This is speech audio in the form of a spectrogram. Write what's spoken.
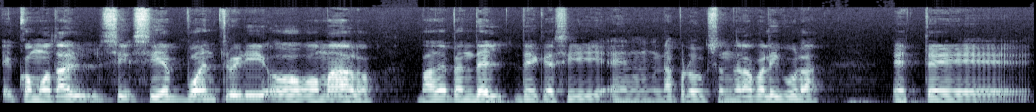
eh, como tal, si, si es buen 3D o, malo, va a depender de que si en la producción de la película, este,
